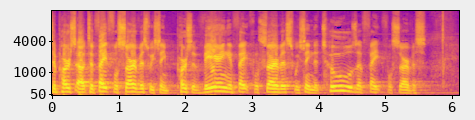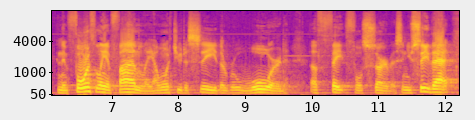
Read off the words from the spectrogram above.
to, pers- uh, to faithful service, we've seen persevering in faithful service, we've seen the tools of faithful service. And then, fourthly and finally, I want you to see the reward of faithful service. And you see that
